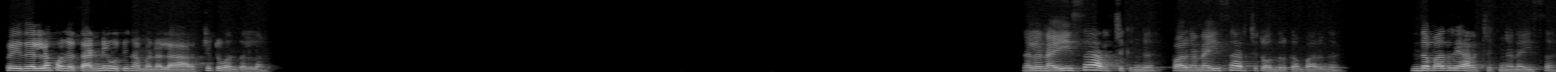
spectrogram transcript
இப்போ இதெல்லாம் கொஞ்சம் தண்ணி ஊற்றி நம்ம நல்லா அரைச்சிட்டு வந்துடலாம். நல்லா நைஸாக அரைச்சிக்குங்க. பாருங்கள் நைஸாக அரைச்சிட்டு வந்திருக்கேன் பாருங்கள் இந்த மாதிரி அரைச்சிக்குங்க நைஸாக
